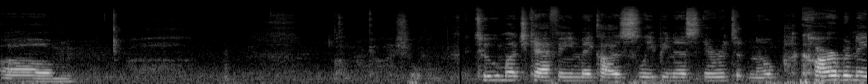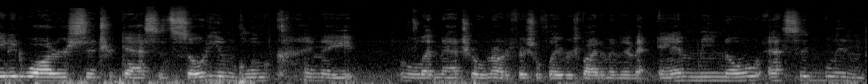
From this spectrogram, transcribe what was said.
um. Oh my gosh, hold on. Too much caffeine may cause sleepiness, irritant. Nope. Carbonated water, citric acid, sodium gluconate, le- natural and artificial flavors, vitamin, and amino acid blend.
